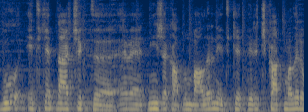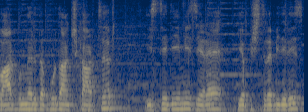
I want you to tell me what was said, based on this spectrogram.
bu etiketler çıktı. Evet ninja kaplumbağaların etiketleri çıkartmaları var. Bunları da buradan çıkartıp istediğimiz yere yapıştırabiliriz.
